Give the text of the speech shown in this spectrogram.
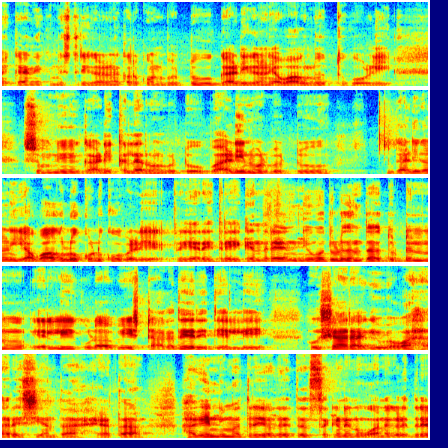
ಮೆಕ್ಯಾನಿಕ್ ಮಿಸ್ತ್ರಿಗಳನ್ನ ಕರ್ಕೊಂಡ್ಬಿಟ್ಟು ಗಾಡಿಗಳನ್ನ ಯಾವಾಗಲೂ ತಗೊಳ್ಳಿ. ಸುಮ್ಮನೆ ಗಾಡಿ ಕಲರ್ ನೋಡಿಬಿಟ್ಟು, ಬಾಡಿ ನೋಡಿಬಿಟ್ಟು ಗಾಡಿಗಳನ್ನ ಯಾವಾಗಲೂ ಕೊಡ್ಕೋಬೇಡಿ ಪ್ರಿಯ ರೈತರೆ. ಏಕೆಂದರೆ ನೀವು ದುಡಿದಂಥ ದುಡ್ಡನ್ನು ಎಲ್ಲಿ ಕೂಡ ವೇಸ್ಟ್ ಆಗದೇ ರೀತಿಯಲ್ಲಿ ಹುಷಾರಾಗಿ ವ್ಯವಹರಿಸಿ ಅಂತ ಹೇಳ್ತಾ ಹಾಗೆ ನಿಮ್ಮ ಹತ್ರ ಯಾವುದೇ ರೀತಿಯ ಸೆಕೆಂಡ್ ಹ್ಯಾಂಡ್ ವಾಹನಗಳಿದ್ದರೆ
